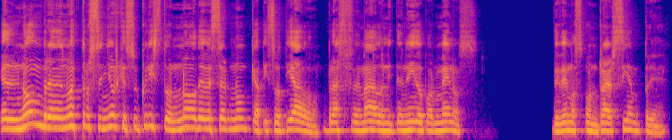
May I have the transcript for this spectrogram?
El nombre de nuestro Señor Jesucristo no debe ser nunca pisoteado, blasfemado ni tenido por menos. Debemos honrar siempre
